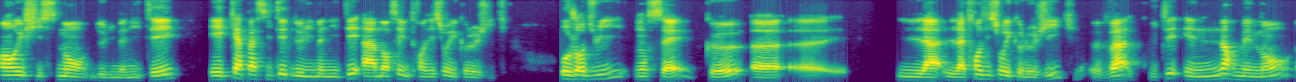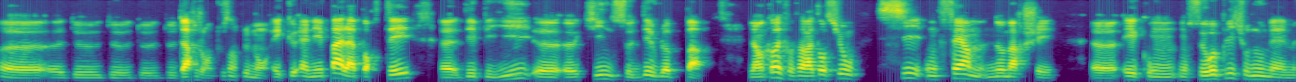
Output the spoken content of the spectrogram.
enrichissement de l'humanité et capacité de l'humanité à amorcer une transition écologique. Aujourd'hui, on sait que la, transition écologique va coûter énormément euh, d'argent, tout simplement, et qu'elle n'est pas à la portée euh, des pays euh, qui ne se développent pas. Là encore, il faut faire attention, si on ferme nos marchés et qu'on se replie sur nous-mêmes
